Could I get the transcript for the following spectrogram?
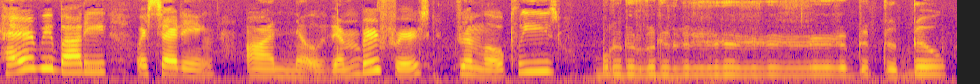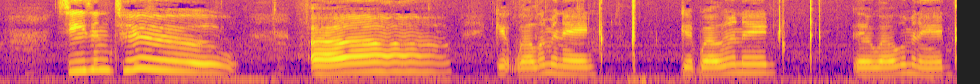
Hey everybody, we're starting on November 1st. Drum roll, please. Season 2 of Get Well Lemonade. Get Well Lemonade. Get Well Lemonade.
